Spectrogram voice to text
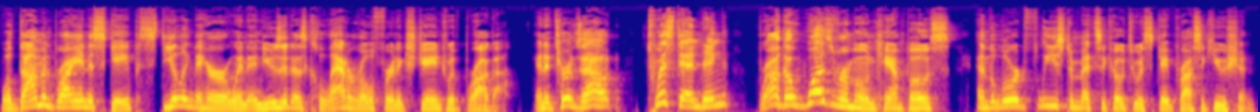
Well, Dom and Brian escape, stealing the heroin and use it as collateral for an exchange with Braga. And it turns out, twist ending, Braga was Ramon Campos, and the Lord flees to Mexico to escape prosecution.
